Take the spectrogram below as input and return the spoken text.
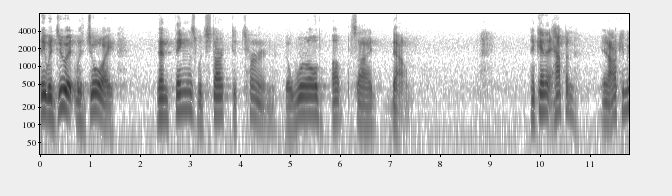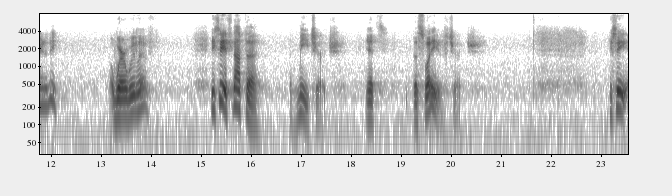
They would do it with joy. Then things would start to turn the world upside down. And can it happen in our community where we live? You see, it's not the, the me church, it's the slave church. You see,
